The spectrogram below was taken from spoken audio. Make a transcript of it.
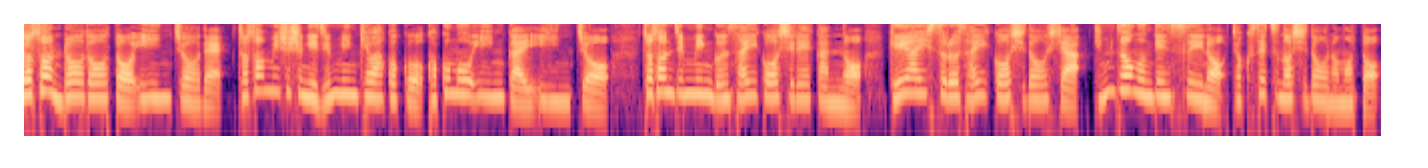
朝鮮労働党委員長で、朝鮮民主主義人民共和国国務委員会委員長、朝鮮人民軍最高司令官の敬愛する最高指導者、金正恩元帥の直接の指導のもと、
